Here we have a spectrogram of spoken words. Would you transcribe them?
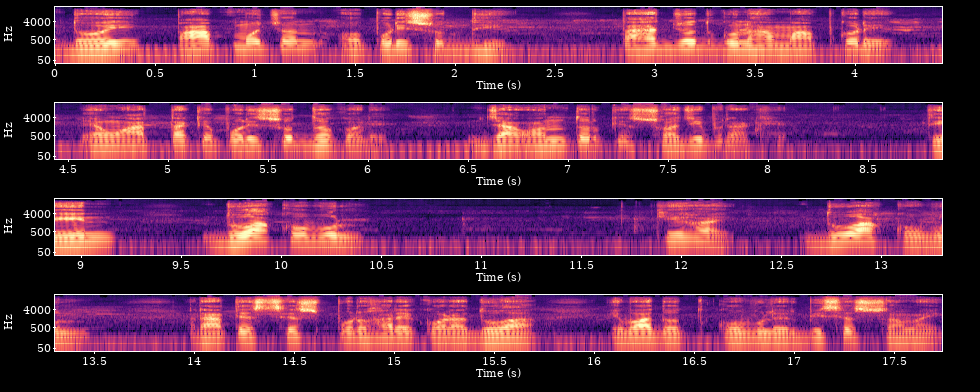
দুই পাপ মোচন ও পরিশুদ্ধি। তাহাজুদ গুনহা মাফ করে এবং আত্মাকে পরিশুদ্ধ করে, যা অন্তরকে সজীব রাখে। তিন, দোয়া কবুল। কি হয়? দোয়া কবুল। রাতের শেষ প্রহারে করা দোয়া এবাদত কবুলের বিশেষ সময়,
